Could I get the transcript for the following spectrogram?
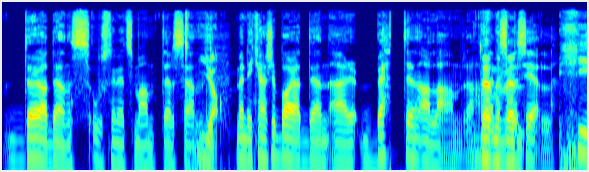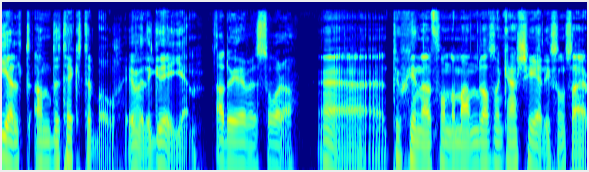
dödens osynlighetsmantel sen. Ja, Men det kanske bara är att den är bättre än alla andra, Den den, är är väl- speciell. helt undetectable är väl grejen Ja då är det väl så då. eh, Till skillnad från de andra som kanske är liksom så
